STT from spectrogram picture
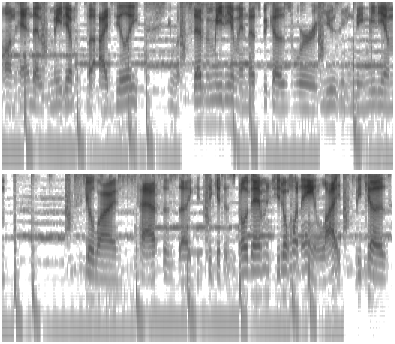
on hand that was medium, but ideally you want 7 medium, and that's because we're using the medium skill line passives uh, to get the spell damage. You don't want any light because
